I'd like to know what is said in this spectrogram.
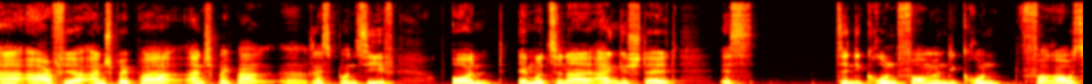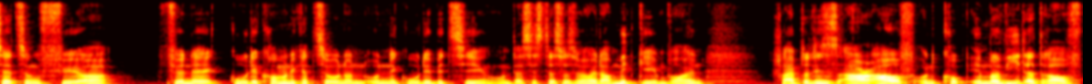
äh, R für ansprechbar, ansprechbar äh, responsiv und emotional eingestellt ist, sind die Grundformeln, die Grund Voraussetzung für, für eine gute Kommunikation und, und eine gute Beziehung. Und das ist das, was wir heute auch mitgeben wollen. Schreib dir dieses R auf und guck immer wieder drauf.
